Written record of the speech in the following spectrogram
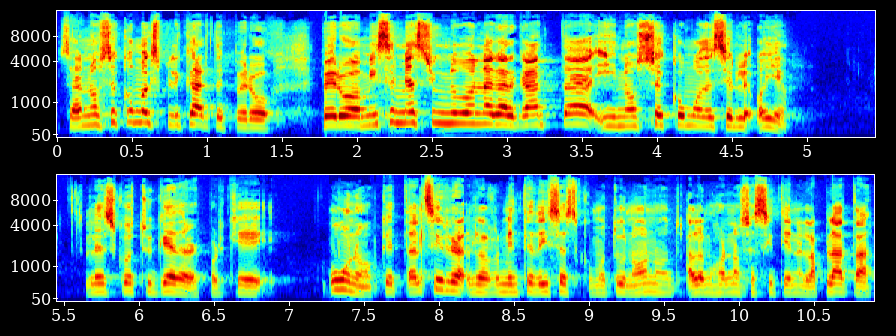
O sea, no sé cómo explicarte, pero, pero a mí se me hace un nudo en la garganta y no sé cómo decirle, oye, let's go together, porque uno, ¿qué tal si re- realmente dices como tú, no, no, a lo mejor no sé si tiene la plata?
